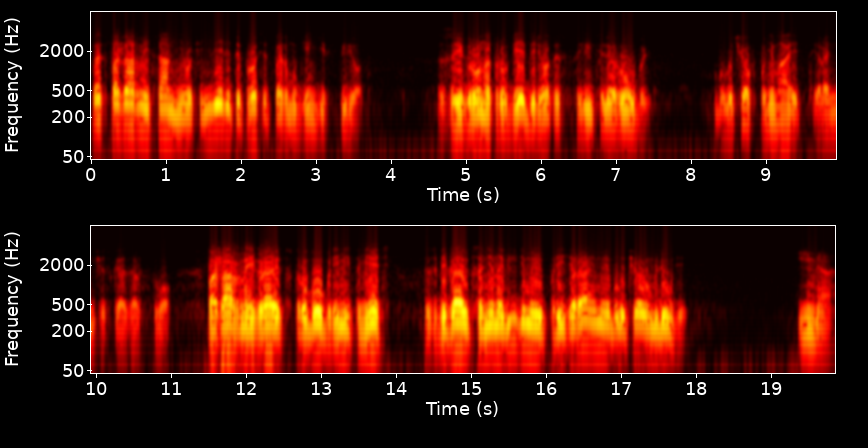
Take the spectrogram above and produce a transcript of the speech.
В это пожарный сам не очень верит и просит поэтому деньги вперед. За игру на трубе берет из целителя рубль. Булычев понимает ироническое озорство. Пожарный играет в трубу, гремит медь, сбегаются ненавидимые, презираемые Булычевым люди — имя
